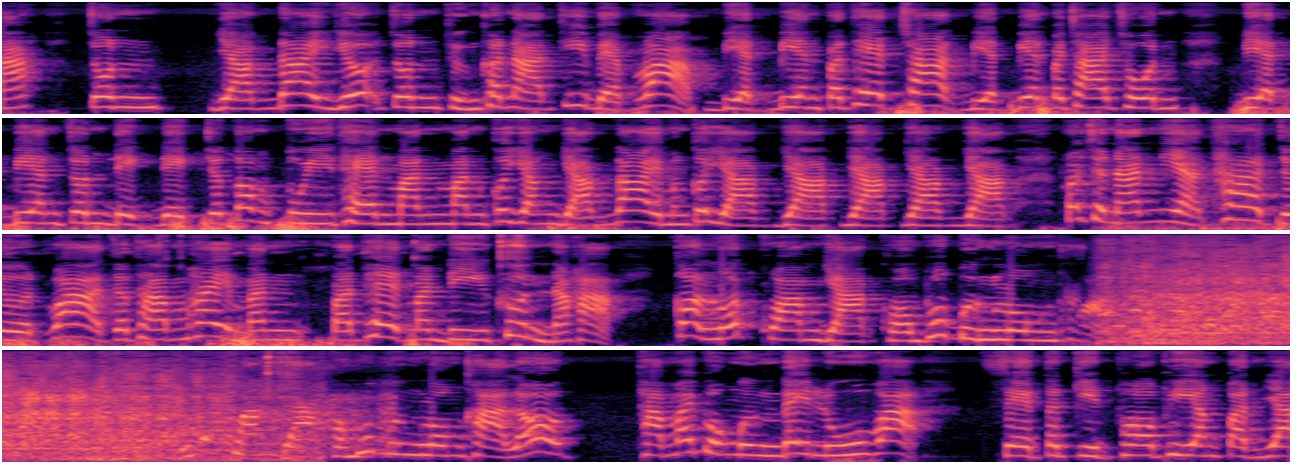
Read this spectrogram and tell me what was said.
นะ จนอยากได้เยอะจนถึงขนาดที่แบบว่าเบียดเบียนประเทศชาติ เบียดเบียนประชาชน เบียดเบียนจนเด็กๆ จะต้องตุยแทนมันมันก็ยังอยากได้มันก็อยากอยากอยากอยากอยาก เพราะฉะนั้นเนี่ยถ้าเจิดว่าจะทำให้มันประเทศมันดีขึ้นนะคะ ก็ลดความอยากของพวกบึงลงค่ะลดความอยากของพวกมึงลงค่ะแล้ว ทำให้พวกมึงได้รู้ว่าเศรษฐกิจพอเพียงปรัชญา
